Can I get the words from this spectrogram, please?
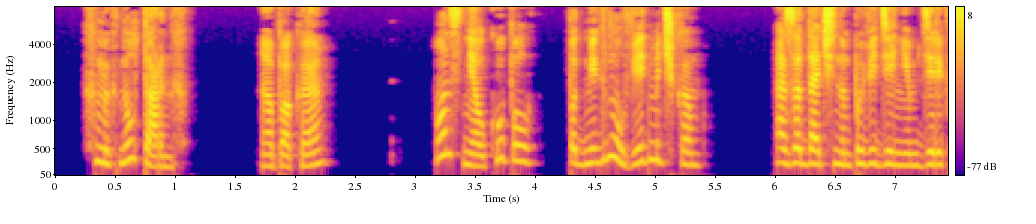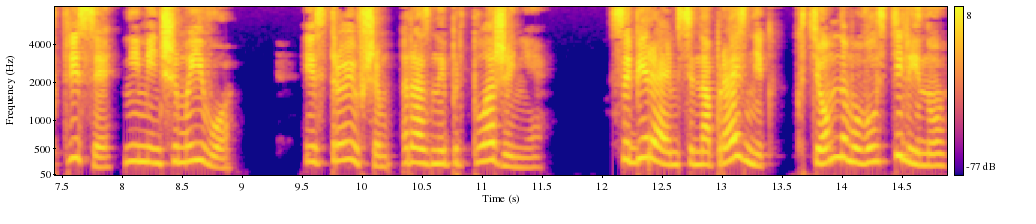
— хмыкнул Тарнх. «А пока...» Он снял купол, подмигнул ведьмочкам, озадаченным поведением директрисы не меньше моего, и строившим разные предположения. «Собираемся на праздник к темному властелину»,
